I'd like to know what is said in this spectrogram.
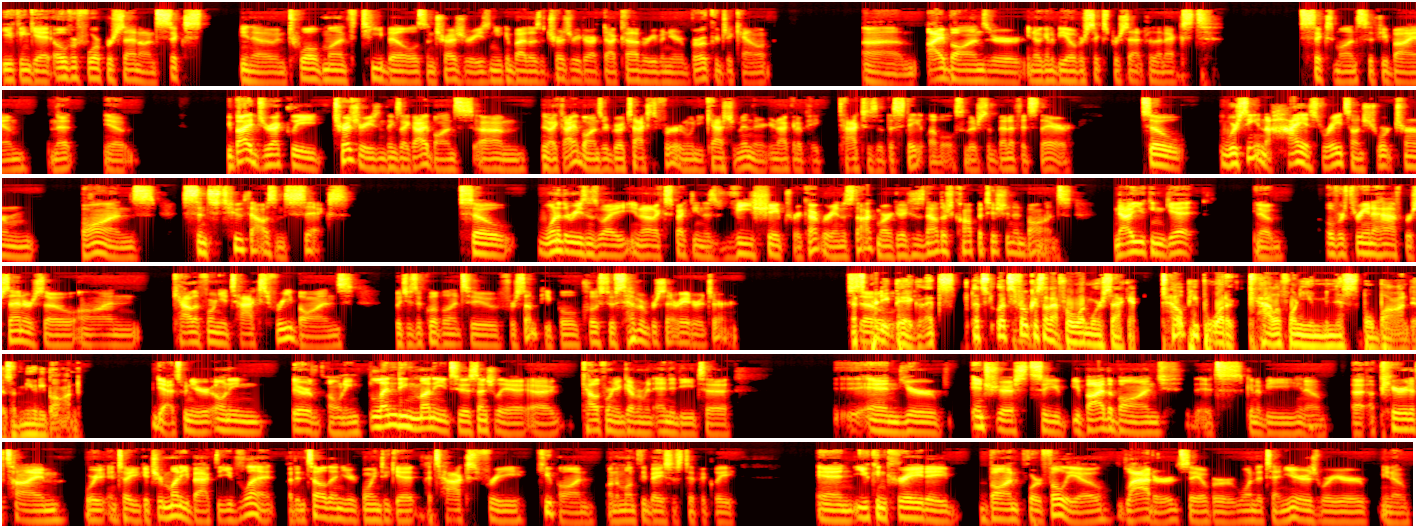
You can get over 4% on six you know, in 12 month T bills and treasuries, and you can buy those at treasurydirect.gov or even your brokerage account. Um, I bonds are, you know, going to be over 6% for the next six months if you buy them. And that, you know, you buy directly treasuries and things like I bonds, um, you know, like I bonds are grow tax deferred. And when you cash them in there, you're not going to pay taxes at the state level. So there's some benefits there. So we're seeing the highest rates on short term bonds since 2006. So one of the reasons why you're not expecting this V-shaped recovery in the stock market is because now there's competition in bonds. Now you can get, you know, over three and a half percent or so on California tax-free bonds, which is equivalent to, for some people, close to a seven percent rate of return. That's so, pretty big. Let's let's let's focus on that for one more second. Tell people what a California municipal bond is, a muni bond. Yeah, it's when you're owning or owning lending money to essentially a, a California government entity to and your interest so you you buy the bond it's going to be you know a, a, period of time where until you get your money back that you've lent but until then you're going to get a tax free coupon on a monthly basis typically. And you can create a bond portfolio laddered say over 1 to 10 years where you're you know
